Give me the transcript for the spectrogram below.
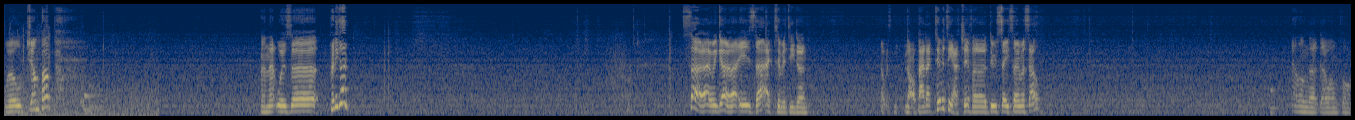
we'll jump up. And that was uh, pretty good. There we go. That is that activity done. That was not a bad activity actually, if I do say so myself. How long did that go on for?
